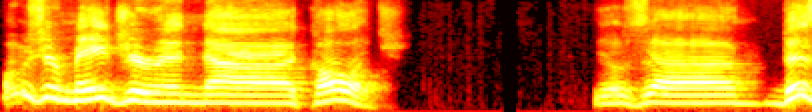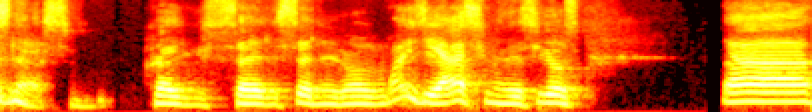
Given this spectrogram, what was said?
"What was your major in uh, college?" He goes, uh, business. Craig said, said, you know, why is he asking me this? He goes, uh,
